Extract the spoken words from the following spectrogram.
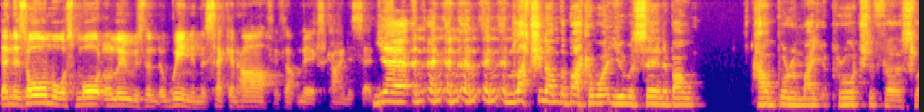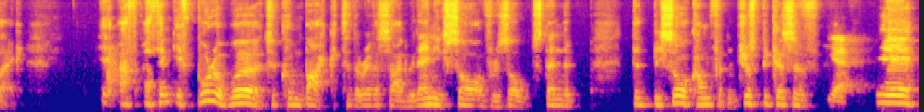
then there's almost more to lose than to win in the second half, if that makes kind of sense. Yeah, and and and and, and latching on the back of what you were saying about how Boro might approach the first leg. I, I think if Boro were to come back to the Riverside with any sort of results, then the they'd be so confident just because of yeah, a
